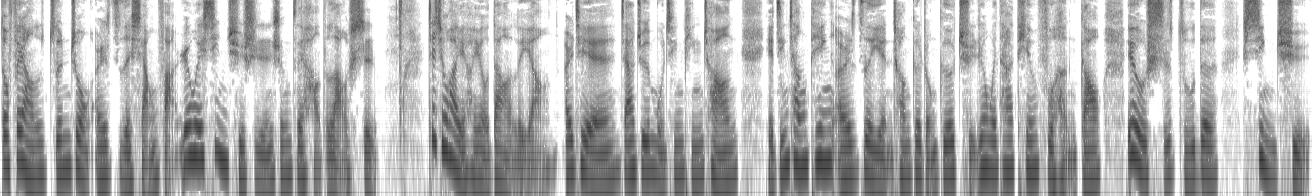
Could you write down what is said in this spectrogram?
都非常的尊重儿子的想法，认为兴趣是人生最好的老师。这句话也很有道理啊！而且家驹的母亲平常也经常听儿子演唱各种歌曲，认为他天赋很高，又有实。足的兴趣。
